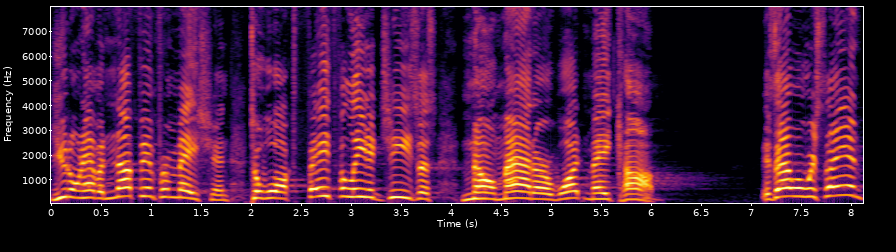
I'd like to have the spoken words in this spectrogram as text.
you don't have enough information to walk faithfully to Jesus no matter what may come. Is that what we're saying?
